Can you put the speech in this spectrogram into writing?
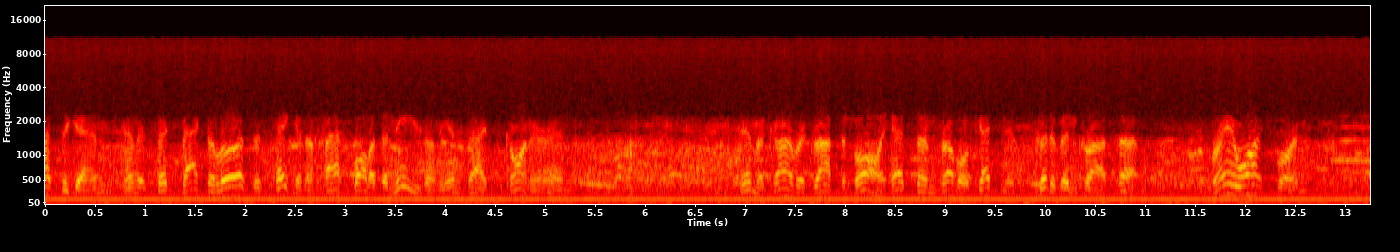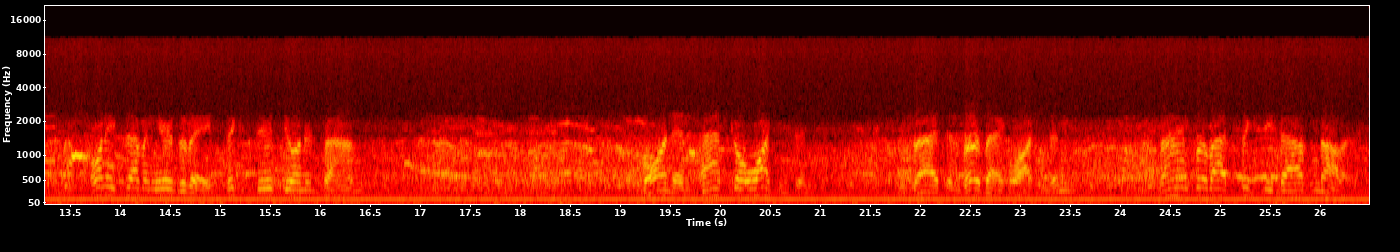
Sets again, and it's pitched back to Lewis. It's taken a fastball at the knees on the inside corner, and Tim McCarver dropped the ball. He had some trouble catching it. Could have been crossed up. Ray Washburn, 27 years of age, 6'2", 200 pounds. Born in Pasco, Washington. Resides in Burbank, Washington. Signed for about $60,000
